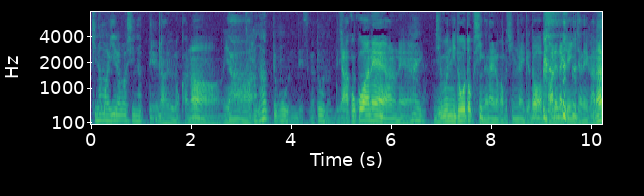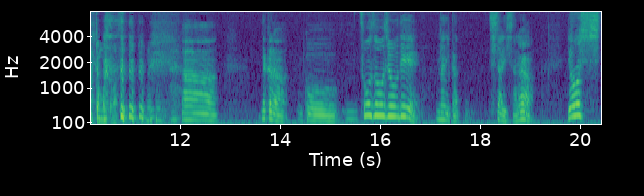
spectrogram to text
気の紛らわしになってなるのかな。いやかなって思うんですがどうなんでしょう。やここはねあのね、はい。自分に道徳心がないのかもしれないけど バレなきゃいいんじゃねえかなって思ってます。ああだからこう想像上で何かしたりしたらよし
